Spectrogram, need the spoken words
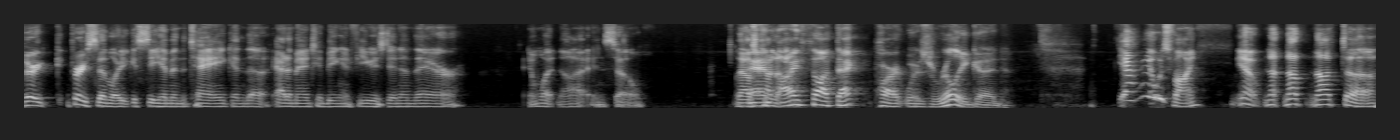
very very similar. You can see him in the tank and the adamantium being infused in him there and whatnot, and so that was and kind of I thought that part was really good. yeah, it was fine. You know, not not not uh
